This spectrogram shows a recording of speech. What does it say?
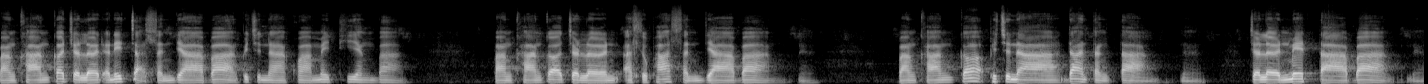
บางครั้งก็จเจริญอนิจจสัญญาบ้าง พิจารณาความไม่เที่ยงบ้าง บางครั้งก็จเจริญอสุภาษสัญญาบ้าง บางครั้งก็พิจารณาด้านต่างๆนะเจริญเมตตาบ้างนะ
